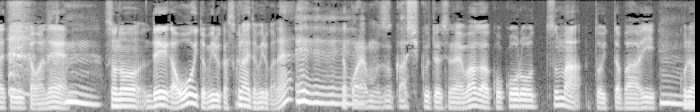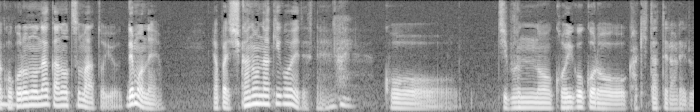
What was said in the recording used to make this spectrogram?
えていいかはねう、ん。その例が多いと見るか少ないと見るかね。ええでこれは難しくてですね、我が心妻といった場合、んこれは心の中の妻という。でもね、やっぱり鹿の鳴き声ですね。はい。こう、自分の恋心をかき立てられる。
